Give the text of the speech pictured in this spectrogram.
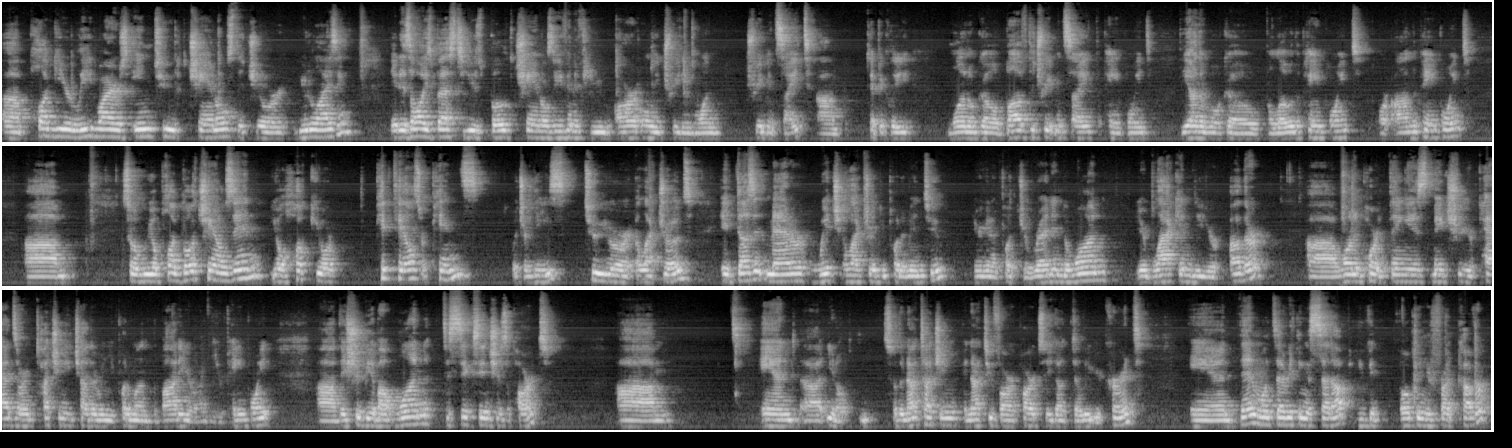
uh, plug your lead wires into the channels that you're utilizing. It is always best to use both channels even if you are only treating one treatment site. Um, typically, one will go above the treatment site, the pain point, the other will go below the pain point or on the pain point. Um, so you'll plug both channels in, you'll hook your pigtails or pins, which are these, to your electrodes. It doesn't matter which electrode you put them into. You're going to put your red into one, your black into your other. Uh, one important thing is make sure your pads aren't touching each other when you put them on the body or onto your pain point. Uh, they should be about one to six inches apart. Um, and uh, you know, so they're not touching and not too far apart, so you don't dilute your current. And then once everything is set up, you can open your front cover,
